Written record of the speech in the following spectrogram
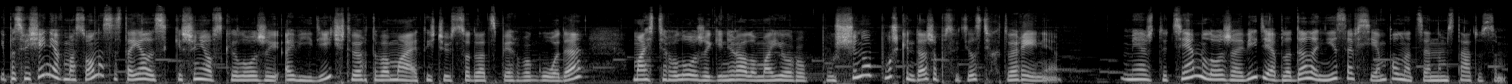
И посвящение в масона состоялось в Кишиневской ложе Овидий 4 мая 1921 года. Мастеру ложи генералу-майору Пущину Пушкин даже посвятил стихотворение – между тем, ложа Овидии обладала не совсем полноценным статусом.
